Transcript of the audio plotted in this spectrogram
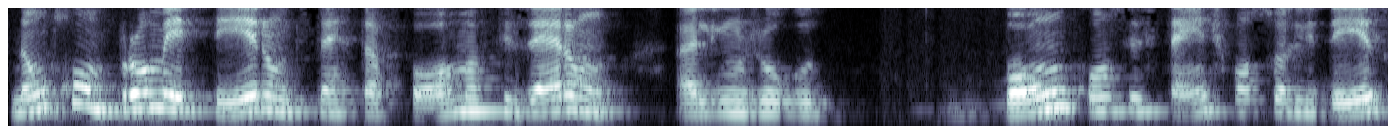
não comprometeram de certa forma, fizeram ali um jogo bom, consistente, com solidez.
